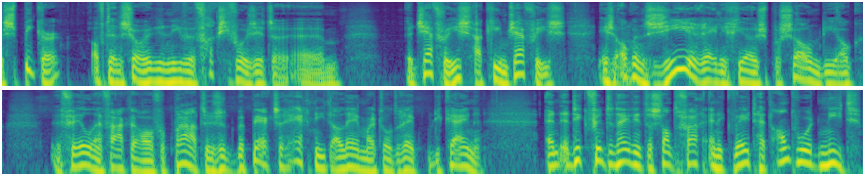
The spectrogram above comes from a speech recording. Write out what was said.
speaker, of de, sorry, de nieuwe fractievoorzitter. ehm, Jeffries, Hakeem Jeffries, is ook een zeer religieus persoon die ook veel en vaak daarover praat. Dus het beperkt zich echt niet alleen maar tot republikeinen. En het- ik vind het een hele interessante vraag en ik weet het antwoord niet.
